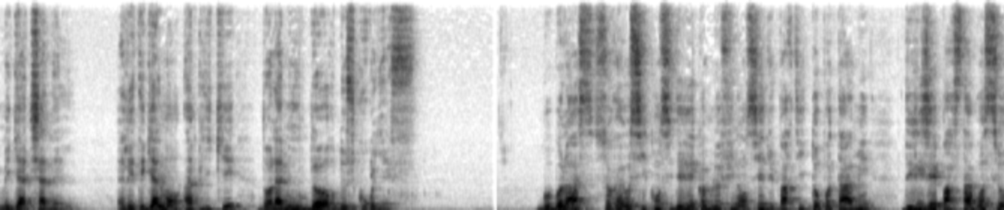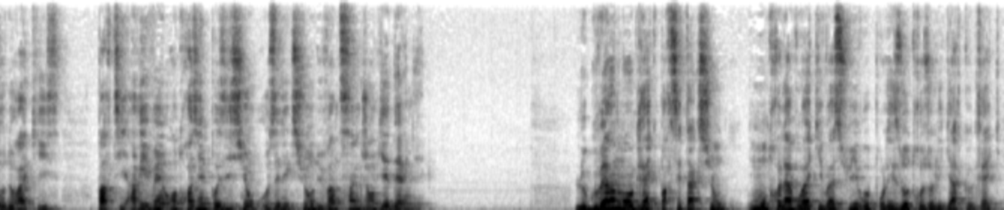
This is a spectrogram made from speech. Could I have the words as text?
Mega Channel. Elle est également impliquée dans la mine d'or de Skouries. Bobolas serait aussi considéré comme le financier du parti Topotami, dirigé par Stavros Theodorakis, parti arrivé en troisième position aux élections du 25 janvier dernier. Le gouvernement grec, par cette action, montre la voie qui va suivre pour les autres oligarques grecs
